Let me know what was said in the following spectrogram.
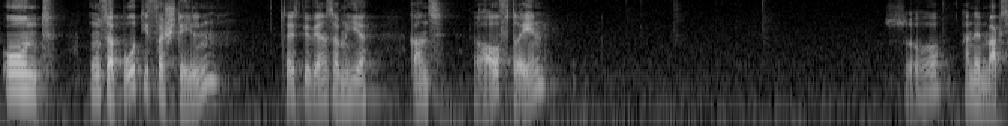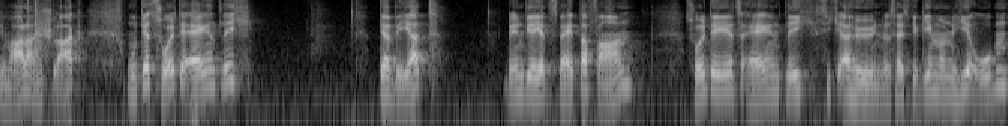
und unser Boti verstellen, das heißt, wir werden es einmal hier ganz raufdrehen, so, an den Maximalanschlag, und jetzt sollte eigentlich der Wert, wenn wir jetzt weiterfahren, sollte jetzt eigentlich sich erhöhen. Das heißt, wir gehen mal hier oben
